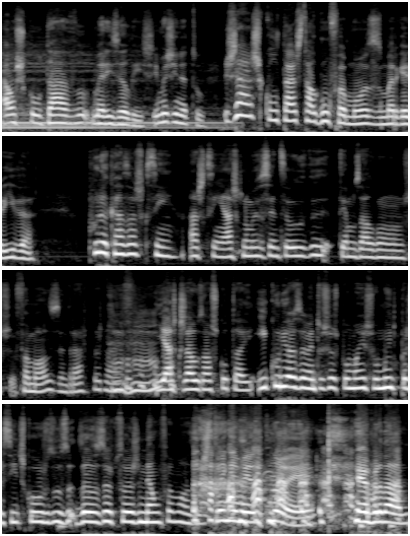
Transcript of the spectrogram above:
auscultado Marisa Liz. Imagina tu. Já escutaste algum famoso, Margarida? Por acaso acho que sim, acho que sim. Acho que no meu centro de saúde temos alguns famosos, entre aspas, não é? Uhum. E acho que já os auscultei. E curiosamente os seus pulmões são muito parecidos com os dos, das outras pessoas não famosas. Estranhamente, não é? é verdade.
